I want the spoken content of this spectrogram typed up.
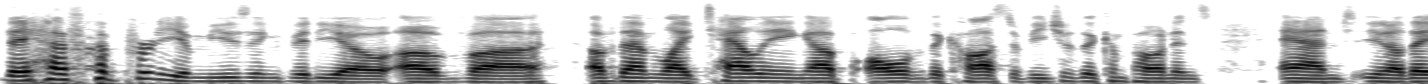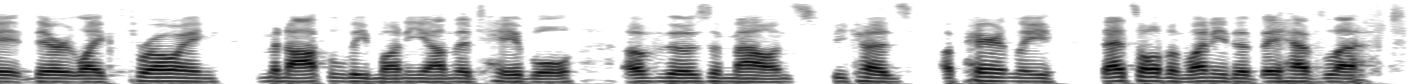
they have a pretty amusing video of uh, of them like tallying up all of the cost of each of the components, and you know they they're like throwing monopoly money on the table of those amounts because apparently that's all the money that they have left.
